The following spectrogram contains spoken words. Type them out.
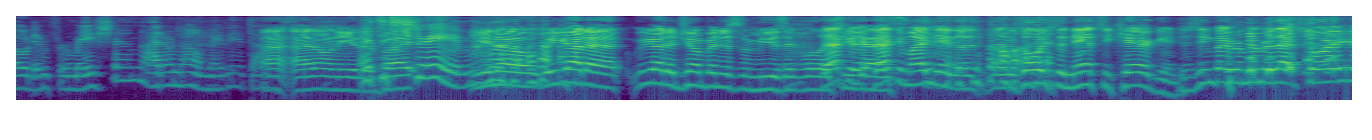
vote information. I don't know. Maybe it does. I, I don't either. It's but, extreme. You know, we gotta we gotta jump into some music. We'll let Back you in, guys. back in my day, there, there was always the Nancy Kerrigan. Does anybody remember that story?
